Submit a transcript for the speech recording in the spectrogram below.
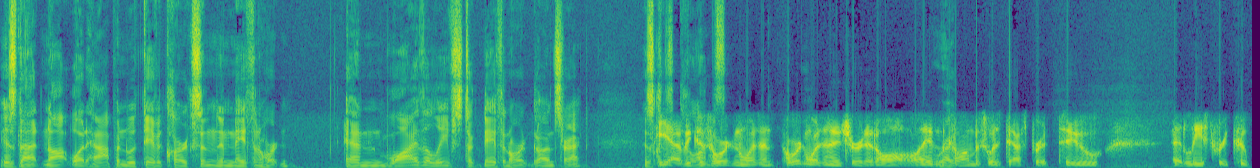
is that not what happened with David Clarkson and Nathan Horton? And why the Leafs took Nathan Horton contract? Yeah, because Horton wasn't Horton wasn't insured at all, and right. Columbus was desperate to at least recoup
